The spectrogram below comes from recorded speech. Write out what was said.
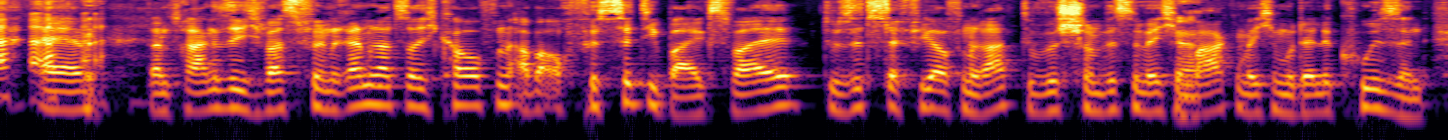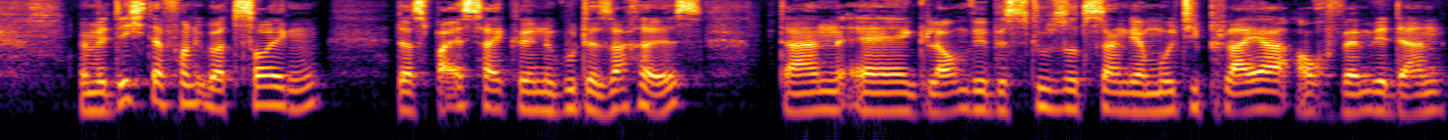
ähm, dann fragen sie dich, was für ein Rennrad soll ich kaufen, aber auch für Citybikes, weil du sitzt ja viel auf dem Rad, du wirst schon wissen, welche ja. Marken, welche Modelle cool sind. Wenn wir dich davon überzeugen, dass Bicycle eine gute Sache ist, dann äh, glauben wir, bist du sozusagen der Multiplier, auch wenn wir dann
